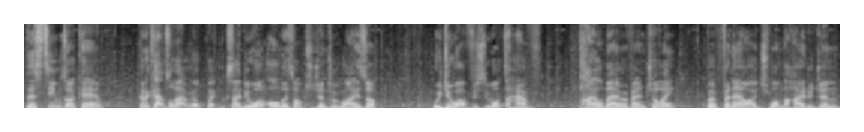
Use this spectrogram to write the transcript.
this seems okay. I'm gonna cancel that real quick because I do want all this oxygen to rise up. We do obviously want to have tile there eventually, but for now I just want the hydrogen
